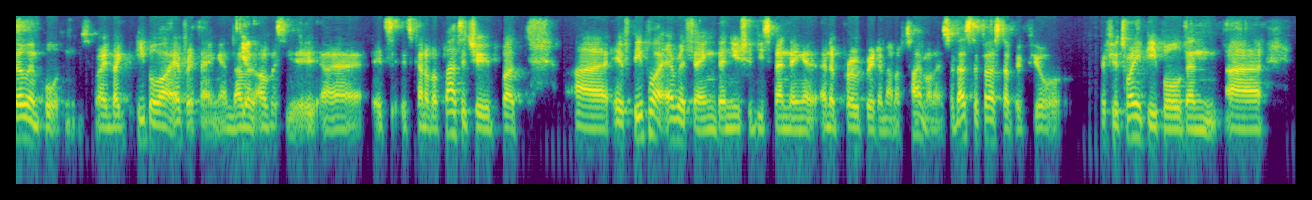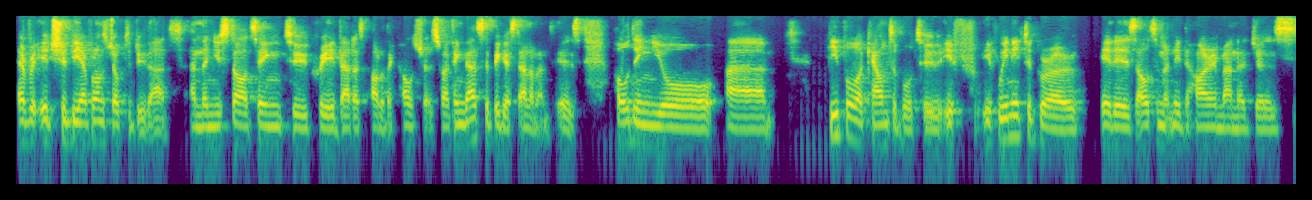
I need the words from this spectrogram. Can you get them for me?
so important, right? Like people are everything, and yep. obviously uh, it's it's kind of a platitude, but uh, if people are everything, then you should be spending a, an appropriate amount of time on it. So that's the first step. If you're if you're 20 people, then uh, every it should be everyone's job to do that, and then you're starting to create that as part of the culture. So I think that's the biggest element is holding your uh, people accountable to. If if we need to grow, it is ultimately the hiring manager's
